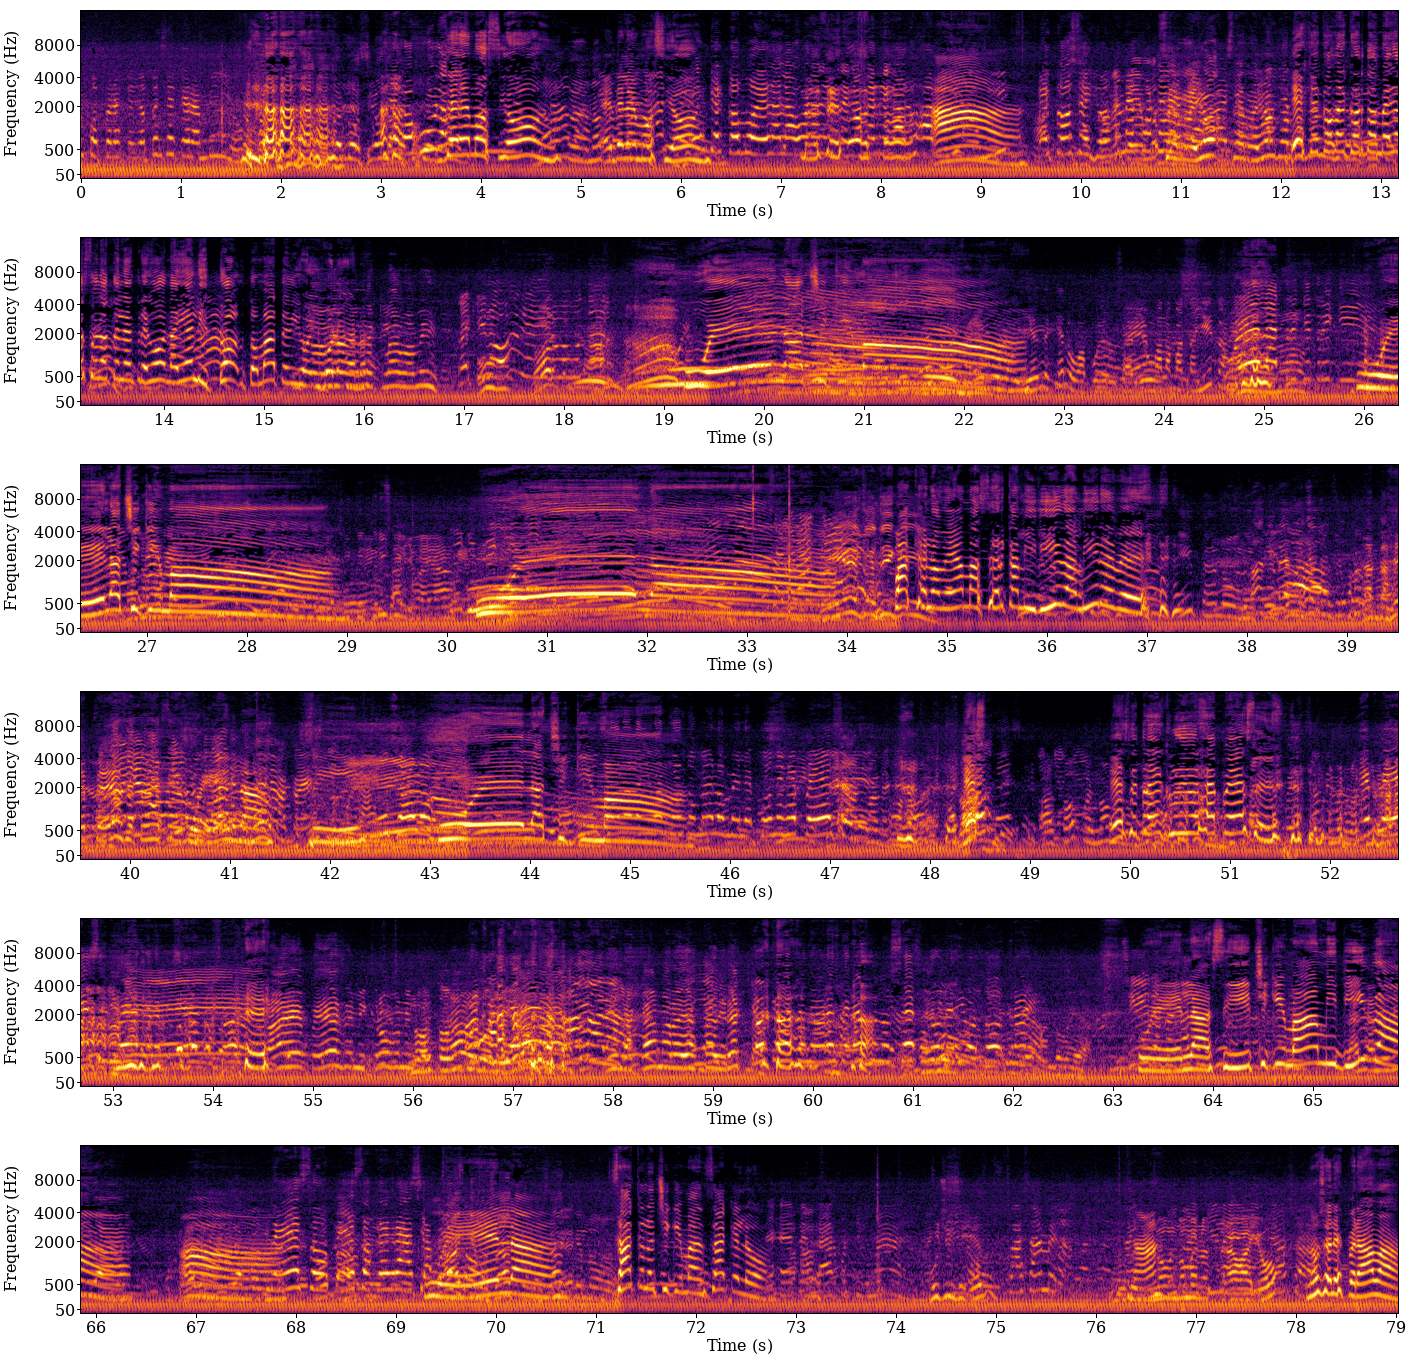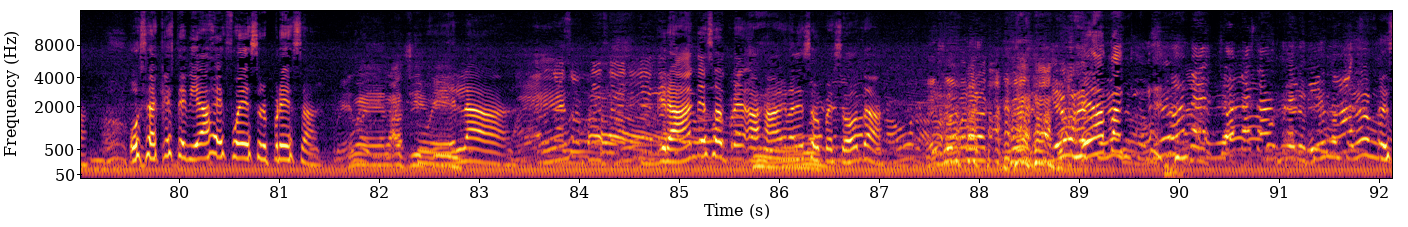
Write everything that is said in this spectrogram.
tiempo, pero es que yo pensé que era mío. Te lo juro. De la emoción. Es de la emoción. Es que como era la hora de entregarme regalos a Ah. mí, entonces yo no me acordé. Se rayó, se rayó Es que como el corto medio solo te lo entregó Nayeli, to- tomate, dijo, y vos lo me agarró. reclama a mí. Tranquilo, vale, yo lo voy a botar. ¡Huela, chiquimán! ¿Y ese qué lo va a poder usar yo? Para la pantallita. Huela, triqui, triqui. ¡Huela, chiquimán! ¡Huela! Para que lo vea más cerca mi vida, míreme. Hasta GPS ¡Huela! Sí. ¡Huela, chiquimán! Comelo, me le GPS. Ese trae incluido el GPS. Trae GPS, micrófono incorporado. Y la cámara ya está directa. Ahora el teléfono sé, pero le digo todo trae. Huela, sí, chiquimán, mi vida. Ah. Beso, beso, qué gracia. Huela. Sáquelo, chiquimán, sáquelo. Pásamela. Ah, No, no me lo esperaba yo. No se lo esperaba. O sea que este viaje fue de sorpresa. Huela. Grande sorpresa. Ajá, grande sorpresota.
